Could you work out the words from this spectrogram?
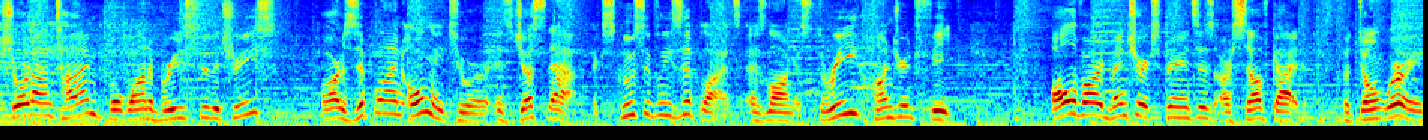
Short on time but want to breeze through the trees? Our zipline only tour is just that exclusively ziplines as long as 300 feet. All of our adventure experiences are self guided, but don't worry,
